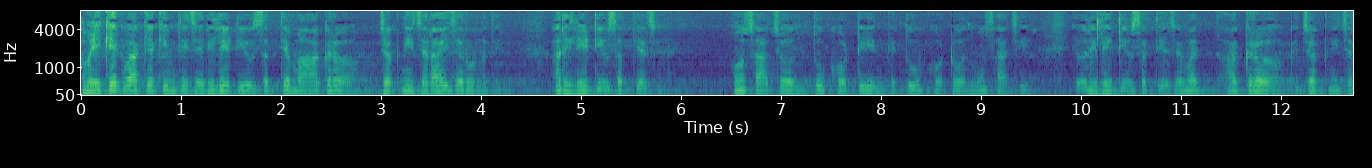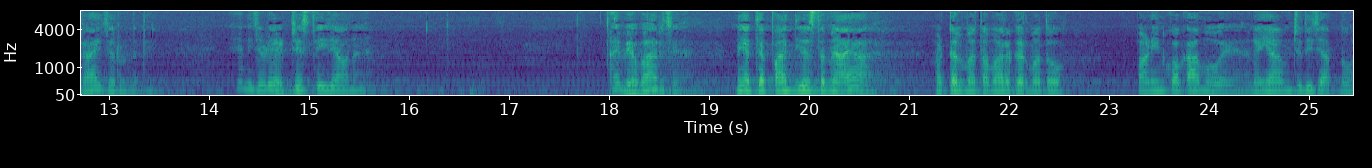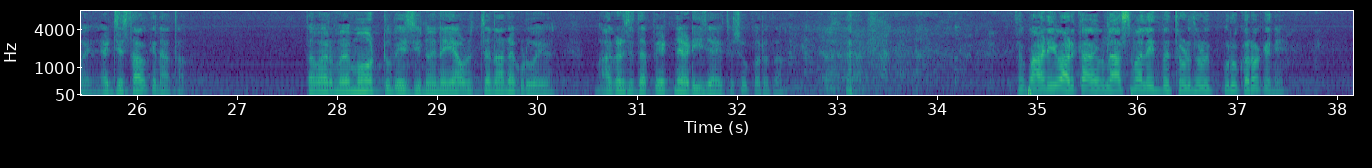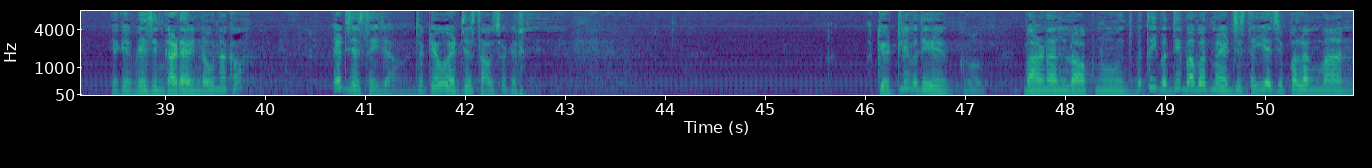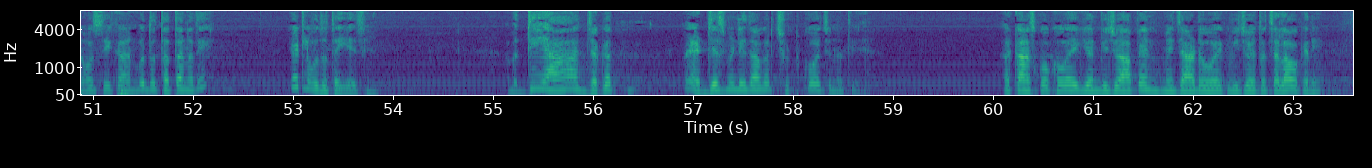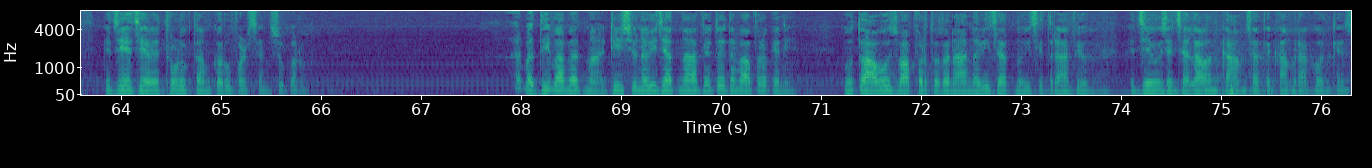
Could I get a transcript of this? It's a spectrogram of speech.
આમાં એક એક વાક્ય કિંમતી છે. રિલેટિવ સત્યમાં આગ્રહ, જગની જરાય જરૂર નથી. આ રિલેટિવ સત્ય છે. હું સાચો ને તું ખોટી કે તું ખોટો ને હું સાચી. એવું રિલેટિવ સત્ય છે. એમાં આગ્રહ કે જગની જરાય જરૂર નથી. એની જોડે એડજસ્ટ થઈ જાઓ ને. આ વ્યવહાર છે. નહીં, અત્યારે પાંચ દિવસ તમે આવ્યા હોટલમાં તમારા ઘરમાં તો પાણીનું કોઈ કામ હોય અને અહીંયા આમ જુદી જાતનું હોય. એડજસ્ટ થાવ કે ના થાવ તમારે મોટું બેસીને હોય ને અહીંયા આવડું નાનકડું હોય, આગળ જતા પેટને અડી જાય, તો શું કરો તમે? તો પાણી વાડકા ગ્લાસમાં લઈને થોડું થોડું પૂરું કરો કે નહીં? એ કંઈ બેસીને કાઢી નવું ના ખાવા? એડજસ્ટ થઈ જાઓ. જો કેવું એડજસ્ટ આવશો કે કેટલી બધી બારણા લોકનું, બધી બધી બાબતમાં એડજસ્ટ થઈએ છીએ. પલંગમાં ઓસિકાન બધું થતા નથી. એટલું બધું થઈએ છીએ. બધી આ જગત એડજસ્ટમેન્ટ લીધા વગર છૂટકો જ નથી. કાંસકો ખોવાઈ ગયો બીજું આપે ને, મેં જાડો હોય બીજો હોય તો ચલાવો કે નહીં? કે જે છે, હવે થોડુંક તો કરવું પડશે ને, શું કરો? બધી બાબતમાં ટીસ્યુ નવી જાતના આપે તો તમે વાપરો કે નહીં? હું તો આવો જ વાપરતો હતો ને, આ નવી જાતનું વિચિત્ર આપ્યું. જેવું છે, ચલાવો ને, કામ સાથે કામ રાખો ને કે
